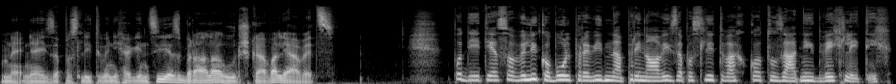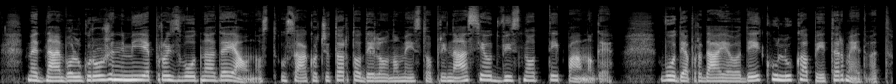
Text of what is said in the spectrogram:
Mnenja iz zaposlitvenih agencij je zbrala Urška Valjavec. Podjetja so veliko bolj previdna pri novih zaposlitvah kot v zadnjih dveh letih. Med najbolj ogroženimi je proizvodna dejavnost. Vsako četrto delovno mesto pri nas je odvisno od te panoge. Vodja prodaje v Deku Luka Peter Medved.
